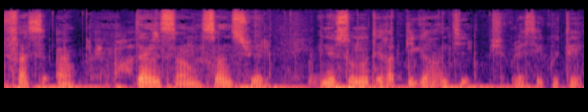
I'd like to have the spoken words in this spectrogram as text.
Face A, dansant, sensuel, une sonothérapie garantie. Je vous laisse écouter.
